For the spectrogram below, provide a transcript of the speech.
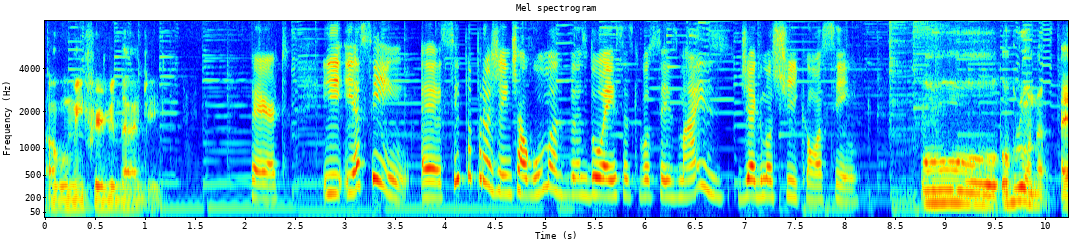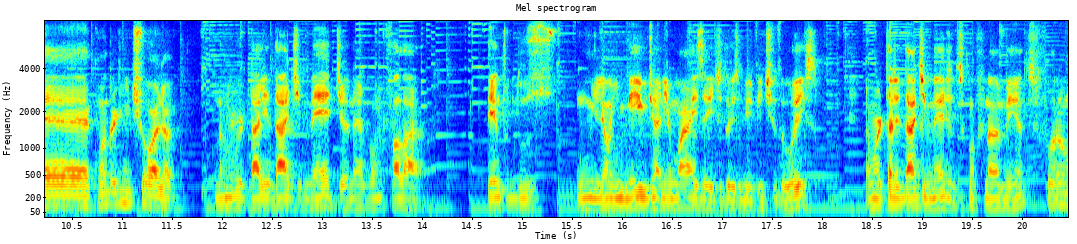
alguma enfermidade aí. Certo. E, e assim, é, cita pra gente algumas das doenças que vocês mais diagnosticam, assim. O, o Bruna, é, quando a gente olha na mortalidade média, né, vamos falar dentro dos um milhão e meio de animais aí de 2022, a mortalidade média dos confinamentos foram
